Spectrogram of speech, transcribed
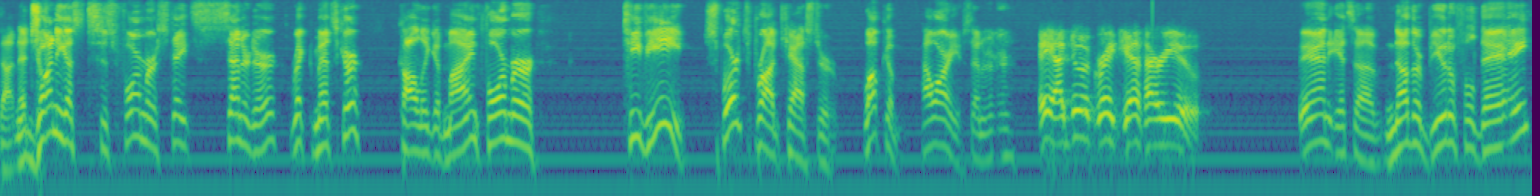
freedomheatingandair.net. Joining us is former state senator Rick Metsger, colleague of mine, former TV sports broadcaster. Welcome. How are you, Senator? Hey, I'm doing great, Jeff. How are you? Man, it's another beautiful day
